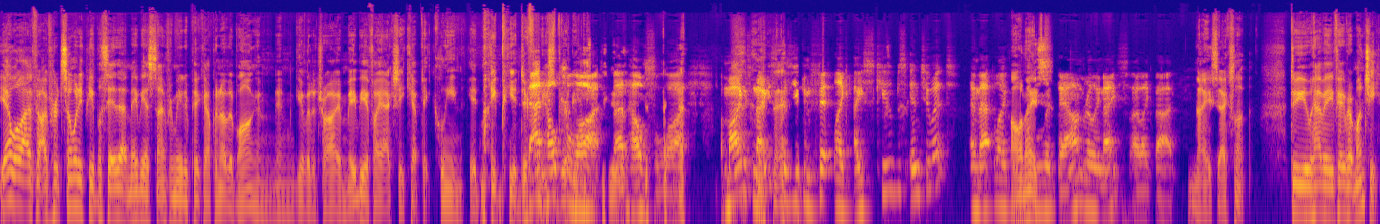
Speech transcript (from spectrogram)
well, I've, I've heard so many people say that. Maybe it's time for me to pick up another bong and, and give it a try. Maybe if I actually kept it clean, it might be a different that helps a lot. too. That helps a lot. Mine's nice because you can fit like ice cubes into it, and that like Oh, nice. cool it down really nice. I like that. Nice, excellent. Do you have a favorite munchie?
